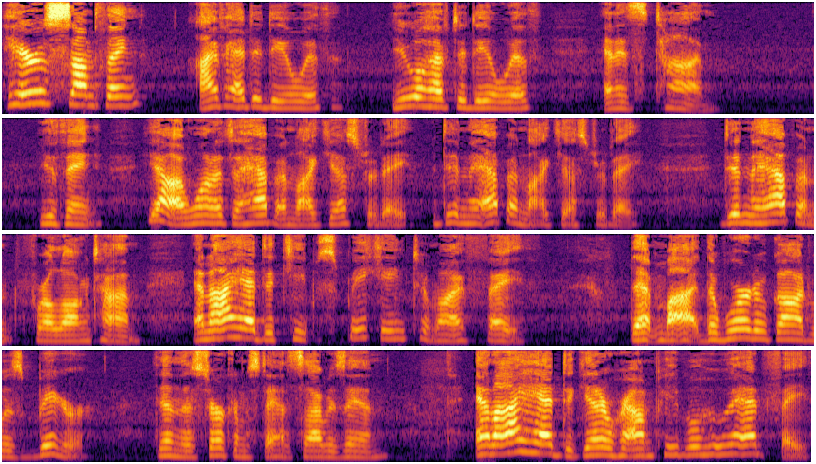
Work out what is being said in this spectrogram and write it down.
here's something I've had to deal with, you will have to deal with, and it's time. You think, yeah, I want it to happen like yesterday. It didn't happen like yesterday. Didn't happen for a long time. And I had to keep speaking to my faith that my, the Word of God was bigger than the circumstance I was in. And I had to get around people who had faith.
